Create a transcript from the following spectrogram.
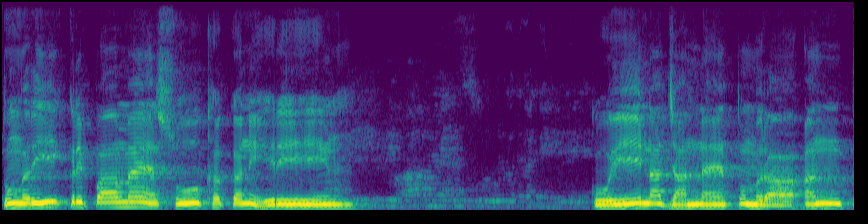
ਤੁਮਰੀ ਕਿਰਪਾ ਮੈਂ ਸੂਖ ਕਨੇਰੇ। ਕੋਈ ਨਾ ਜਾਣੈ ਤੁਮਰਾ ਅੰਤ।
